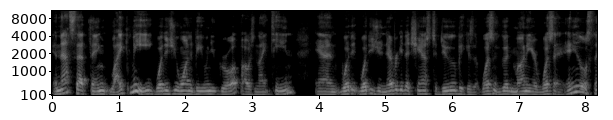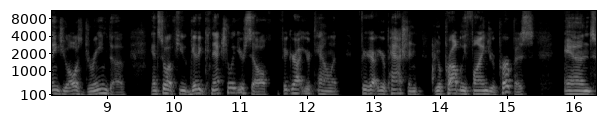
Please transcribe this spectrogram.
And that's that thing like me. What did you want to be when you grew up? I was 19. And what did, what did you never get a chance to do because it wasn't good money or wasn't any of those things you always dreamed of? And so if you get a connection with yourself, figure out your talent, figure out your passion, you'll probably find your purpose. And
